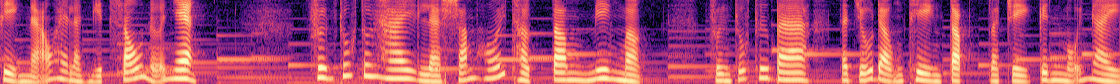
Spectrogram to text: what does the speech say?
phiền não hay là nghiệp xấu nữa nha. Phương thuốc thứ hai là sám hối thật tâm miên mật. Phương thuốc thứ ba là chủ động thiền tập và trì kinh mỗi ngày,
